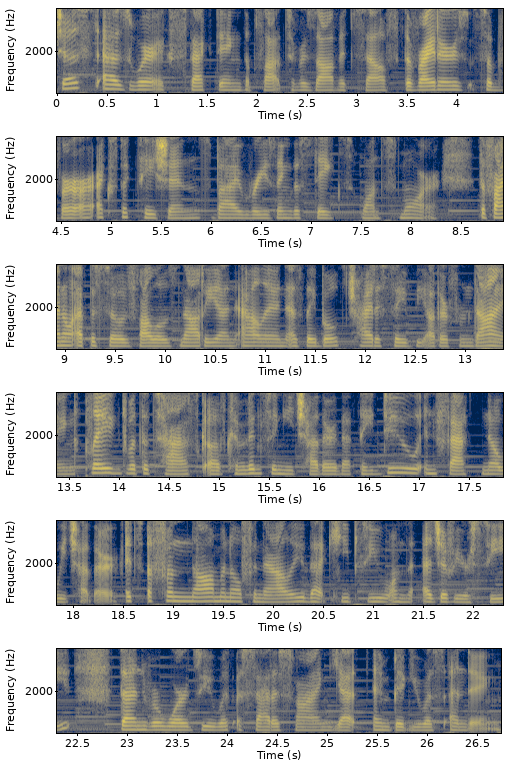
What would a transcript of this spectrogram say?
Just as we're expecting the plot to resolve itself, the writers subvert our expectations by raising the stakes once more. The final episode follows Nadia and Alan as they both try to save the other from dying, plagued with the task of convincing each other that they do, in fact, know each other. It's a phenomenal finale that keeps you on the edge of your seat, then rewards you with a satisfying yet ambiguous ending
